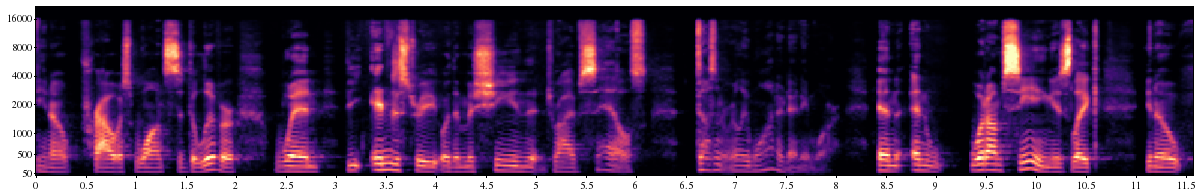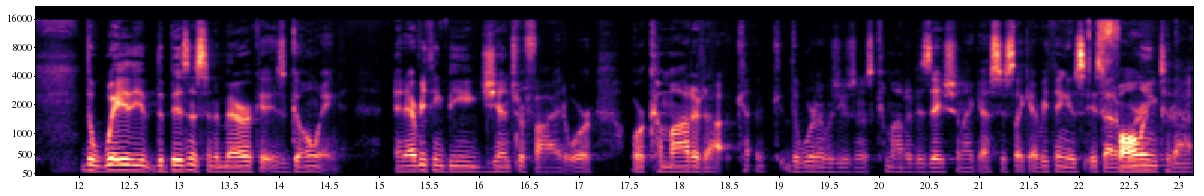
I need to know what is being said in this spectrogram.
you know, prowess wants to deliver when the industry or the machine that drives sales doesn't really want it anymore. And and what I'm seeing is like, you know, the way the, the business in America is going and everything being gentrified or or commoditized the word I was using is commoditization, I guess. It's like everything is, is that a falling to that.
